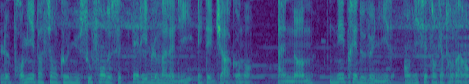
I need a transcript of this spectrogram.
Le premier patient connu souffrant de cette terrible maladie était Giacomo, un homme né près de Venise en 1791.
